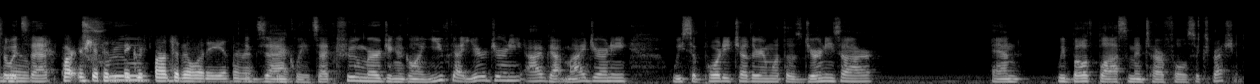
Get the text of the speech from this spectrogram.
So no. it's that partnership true, is a big responsibility, isn't it? Exactly. It's that true merging of going, you've got your journey, I've got my journey. We support each other in what those journeys are, and we both blossom into our fullest expression.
